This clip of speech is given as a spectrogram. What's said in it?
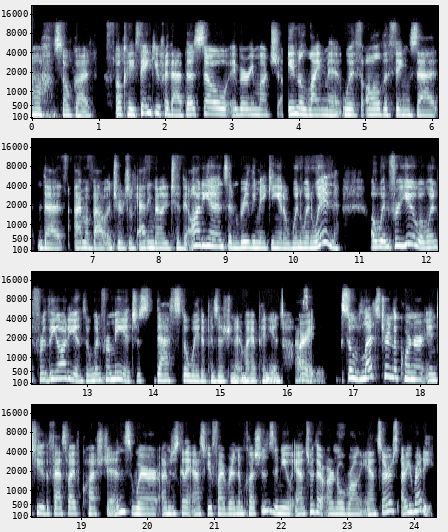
Oh, so good. Okay, thank you for that. That's so eh, very much in alignment with all the things that that I'm about in terms of adding value to the audience and really making it a win-win-win. A win for you, a win for the audience, a win for me. It's just that's the way to position it in my opinion. Absolutely. All right. So let's turn the corner into the fast five questions where I'm just going to ask you five random questions and you answer. There are no wrong answers. Are you ready?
